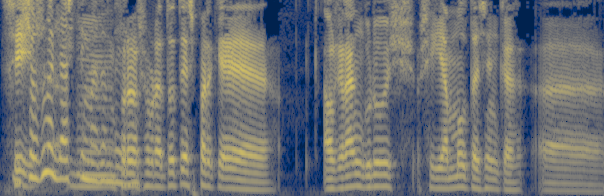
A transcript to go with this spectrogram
Sí, Això és una llàstima, mm, també. Però sobretot és perquè el gran gruix... O sigui, hi ha molta gent que, eh,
